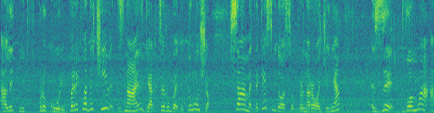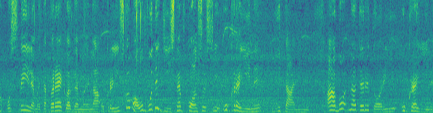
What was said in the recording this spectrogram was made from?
але тут в прокурі. Перекладачі знають, як це робити, тому що саме таке свідоцтво про народження з двома апостилями та перекладами на українську мову буде дійсне в консульстві України в Італії або на території України.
